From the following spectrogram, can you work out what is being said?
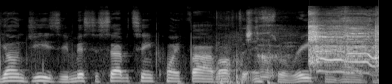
Young Jeezy, Mr. 17.5 off the Inspiration album.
